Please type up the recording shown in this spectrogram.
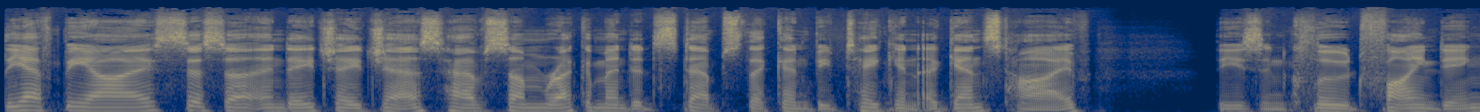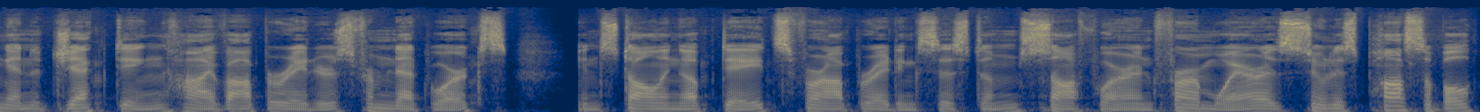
The FBI, CISA, and HHS have some recommended steps that can be taken against Hive. These include finding and ejecting Hive operators from networks, installing updates for operating systems, software, and firmware as soon as possible,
